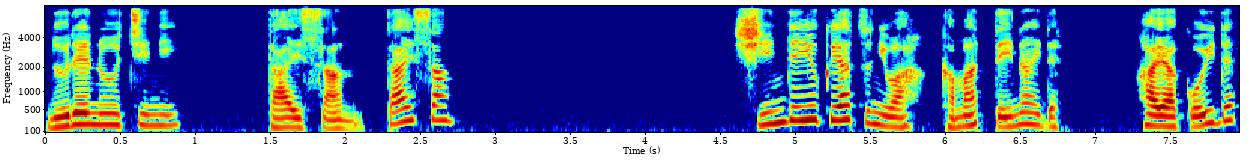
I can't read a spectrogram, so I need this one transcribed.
う。濡れぬうちに、大ん大ん。死んでゆくやつには構っていないで、早くおいで。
